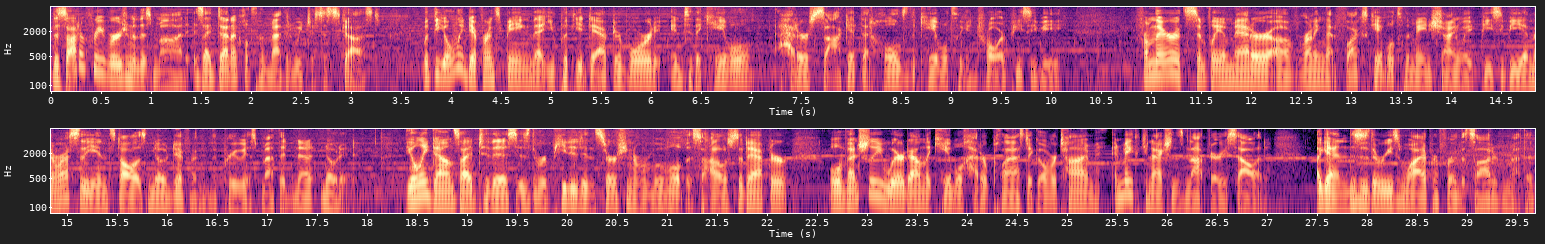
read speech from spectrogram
The solder-free version of this mod is identical to the method we just discussed, with the only difference being that you put the adapter board into the cable header socket that holds the cable to the controller PCB. From there, it's simply a matter of running that flex cable to the main Shinewave PCB, and the rest of the install is no different than the previous method noted. The only downside to this is the repeated insertion and removal of the solderless adapter will eventually wear down the cable header plastic over time and make the connections not very solid. Again, this is the reason why I prefer the soldered method.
